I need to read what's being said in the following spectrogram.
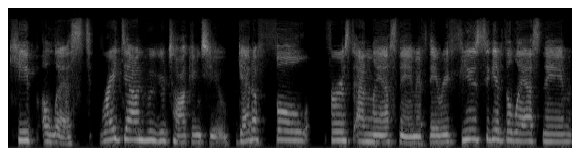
keep a list. Write down who you're talking to. Get a full first and last name. If they refuse to give the last name,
